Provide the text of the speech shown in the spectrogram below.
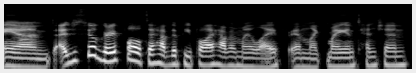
and I just feel grateful to have the people I have in my life. And like my intention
